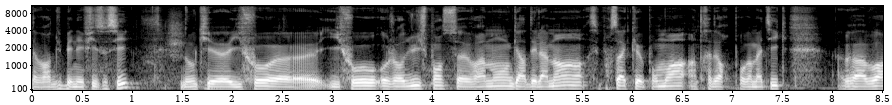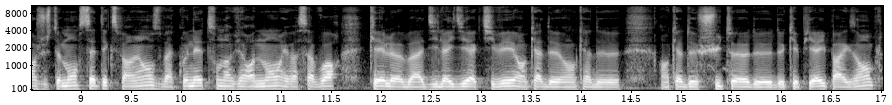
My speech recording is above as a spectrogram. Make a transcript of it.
d'avoir du bénéfice aussi. Donc il faut, il faut aujourd'hui, je pense, vraiment garder la main. C'est pour ça que pour moi, un trader programmatique, va avoir justement cette expérience, va connaître son environnement et va savoir quel bah, deal ID activer en cas de, en cas de, en cas de chute de, de KPI par exemple.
